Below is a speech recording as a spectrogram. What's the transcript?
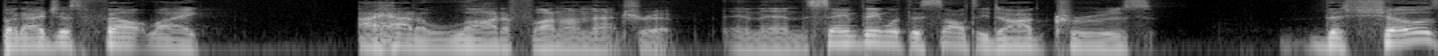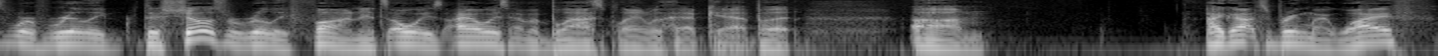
but I just felt like I had a lot of fun on that trip. And then the same thing with the Salty Dog cruise. The shows were really the shows were really fun. It's always I always have a blast playing with Hepcat, but um I got to bring my wife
